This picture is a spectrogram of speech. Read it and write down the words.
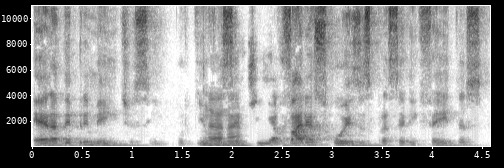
era deprimente, assim, porque é, você né? tinha várias coisas para serem feitas.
